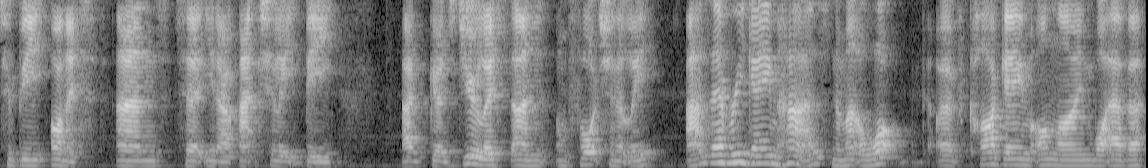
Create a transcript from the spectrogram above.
to be honest and to, you know, actually be a good duelist, and unfortunately, as every game has, no matter what uh, card game, online, whatever,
